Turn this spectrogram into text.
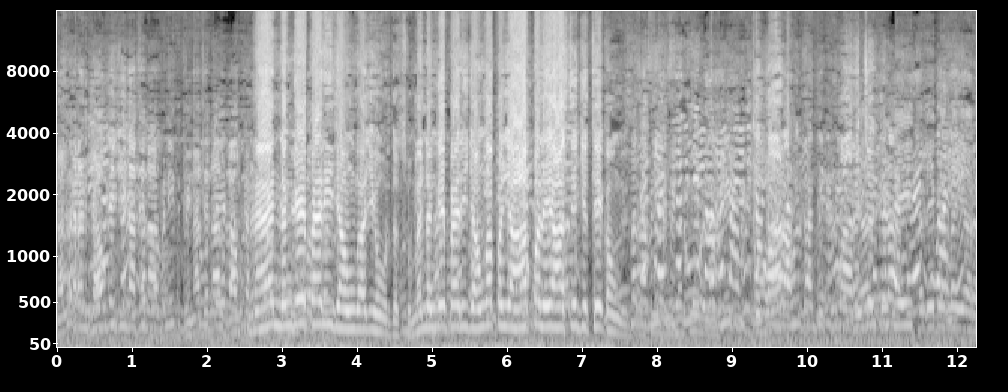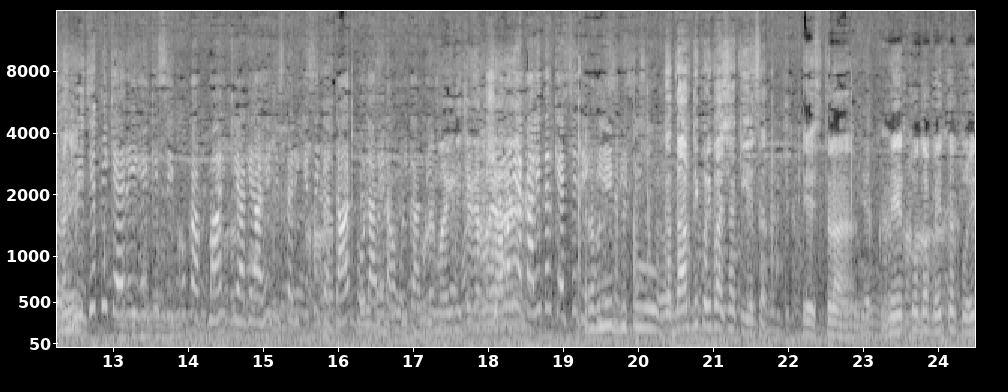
ਗੱਲ ਕਰਨ ਜਾਓਗੇ ਜਿਨ੍ਹਾਂ ਦੇ ਨਾਲ ਜਿਨ੍ਹਾਂ ਦੇ ਨਾਲ ਗੱਲ ਕਰਨ ਮੈਂ ਨੰਗੇ ਪੈਰੀ ਜਾਊਂਗਾ ਜੀ ਹੋਰ ਦੱਸੋ ਮੈਂ ਨੰਗੇ ਪੈਰੀ ਜਾਊਂਗਾ ਪੰਜਾਬ ਭਲੇ ਆਸਤੇ ਜਿੱਥੇ ਕਹੋਗੇ संसद के बाहर राहुल गांधी भारत बीजेपी कह रही है कि सिखों का अपमान किया गया है जिस तरीके से गद्दार बोला है राहुल गांधी श्रोमणी अकाली दल कैसे देखती है सर इस ਗੱਦਾਰ ਦੀ ਪਰਿਭਾਸ਼ਾ ਕੀ ਹੈ ਸਰ ਇਸ ਤਰ੍ਹਾਂ ਹੈ। ਮੇਰੇ ਤੋਂ ਤਾਂ ਬਿਹਤਰ ਤੁਸੀਂ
